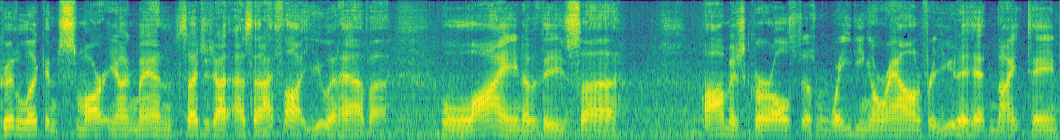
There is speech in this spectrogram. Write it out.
good looking, smart young man such as I, I said, I thought you would have a line of these uh, Amish girls just waiting around for you to hit 19.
